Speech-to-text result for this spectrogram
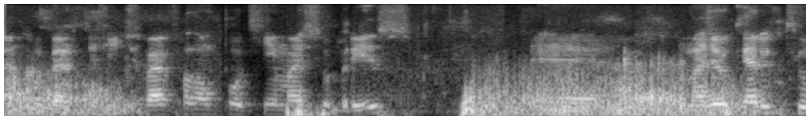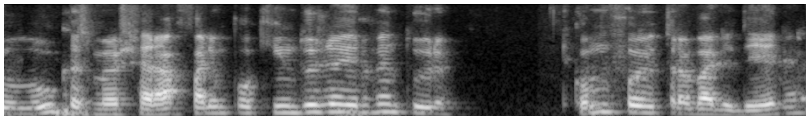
Roberto? A gente vai falar um pouquinho mais sobre isso. É, mas eu quero que o Lucas, meu xará, fale um pouquinho do Jair Ventura. Como foi o trabalho dele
